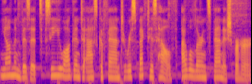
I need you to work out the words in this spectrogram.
Yaman visits See You Again to ask a fan to respect his health, I will learn Spanish for her.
